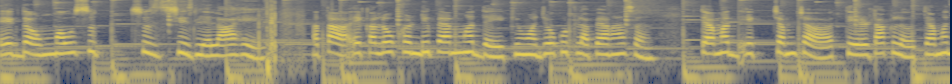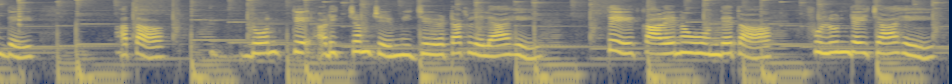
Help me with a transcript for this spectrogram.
एकदम मऊ सु शिजलेला आहे. आता एका लोखंडी पॅनमध्ये किंवा जो कुठला पॅन असेल त्यामध्ये एक चमचा तेल टाकलं त्यामध्ये आता दोन ते अडीच चमचे मी जे टाकलेले आहे ते काळे न होऊन देता फुलून द्यायचे आहे.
